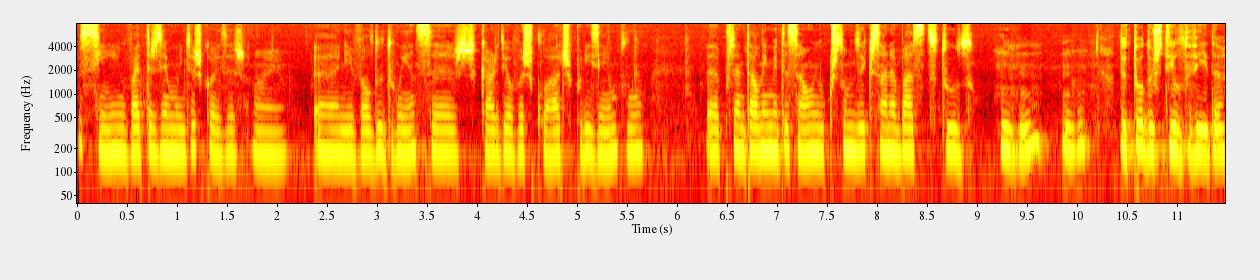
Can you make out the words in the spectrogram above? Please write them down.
Sim, vai trazer muitas coisas, não é? A nível de doenças cardiovasculares, por exemplo. Eh, portanto, a alimentação, eu costumo dizer que está na base de tudo. Uhum, uhum. De todo o estilo de vida.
